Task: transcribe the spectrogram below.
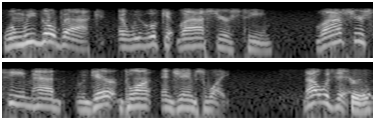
When we go back and we look at last year's team, last year's team had Garrett Blount and James White. That was it. True.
